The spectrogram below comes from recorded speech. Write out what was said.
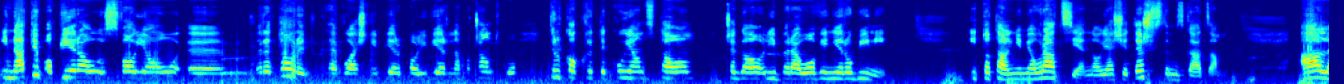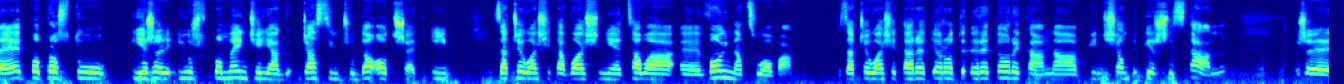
I na tym opierał swoją em, retorykę właśnie Pierre Polivier na początku, tylko krytykując to, czego liberałowie nie robili. I totalnie miał rację, no ja się też z tym zgadzam. Ale po prostu, jeżeli już w momencie, jak Justin Trudeau odszedł i zaczęła się ta właśnie cała e, wojna słowa, zaczęła się ta retoryka na 51 stan, że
